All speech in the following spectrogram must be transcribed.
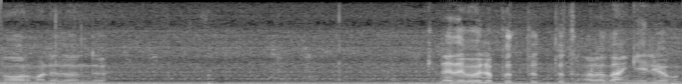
Normale döndü. Yine de böyle pıt pıt pıt aradan geliyor bak.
